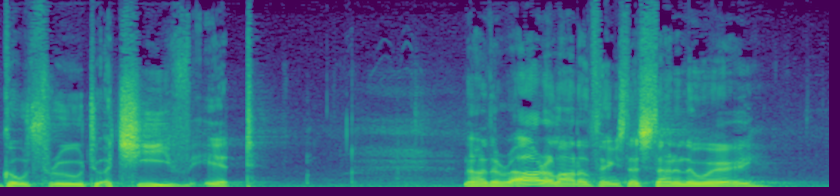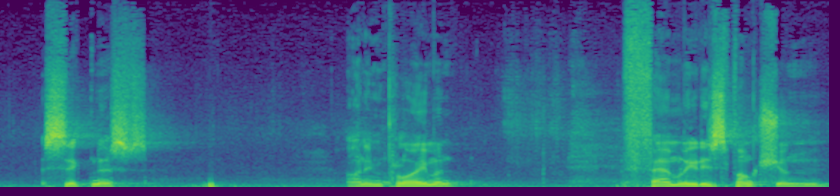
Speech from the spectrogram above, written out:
go through to achieve it? Now, there are a lot of things that stand in the way sickness, unemployment, family dysfunction,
